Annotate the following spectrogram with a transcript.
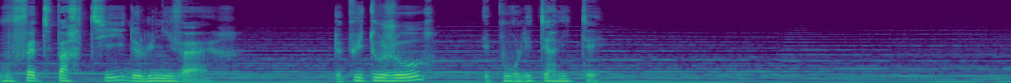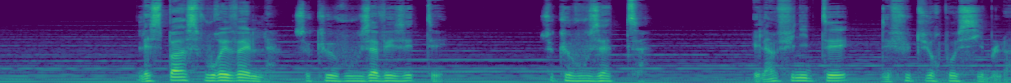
Vous faites partie de l'univers, depuis toujours et pour l'éternité. L'espace vous révèle ce que vous avez été ce que vous êtes et l'infinité des futurs possibles.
